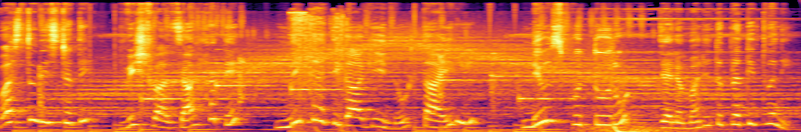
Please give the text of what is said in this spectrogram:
ವಸ್ತುನಿಷ್ಠತೆ, ವಿಶ್ವಾಸಾರ್ಹತೆ, ನಿಖರತೆಗಾಗಿ ನೋಡ್ತಾ ಇರಿ. ನ್ಯೂಸ್ ಪುತ್ತೂರು, ಜನಮನದ ಪ್ರತಿಧ್ವನಿ.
